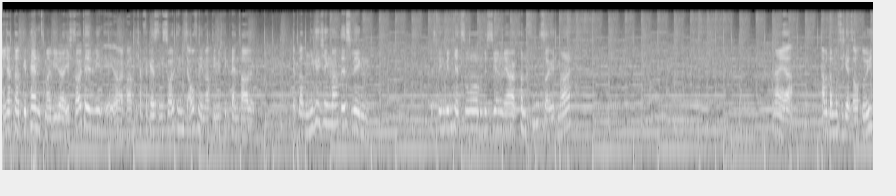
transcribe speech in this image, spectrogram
Ich habe gerade gepennt mal wieder. Ich sollte, oh Gott, ich habe vergessen, ich sollte nicht aufnehmen, nachdem ich gepennt habe. Ich habe gerade ein Nickelchen gemacht, deswegen. Deswegen bin ich jetzt so ein bisschen, ja, konfus, sage ich mal. Naja, aber da muss ich jetzt auch durch.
